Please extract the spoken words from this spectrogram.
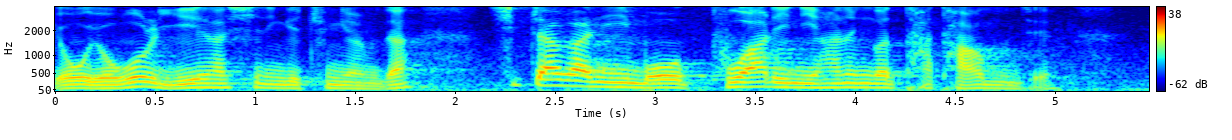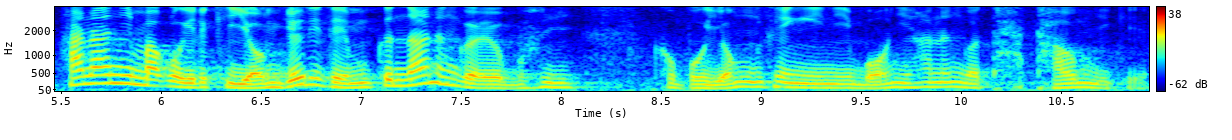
요, 요걸 이해하시는 게 중요합니다. 십자가니 뭐 부활이니 하는 건 다 다음 문제예요. 하나님하고 이렇게 연결이 되면 끝나는 거예요. 무슨 그뭐 영생이니 뭐니 하는 거 다 다음 얘기예요.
